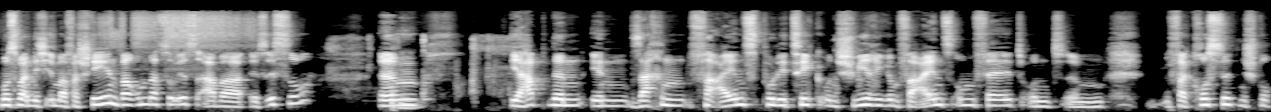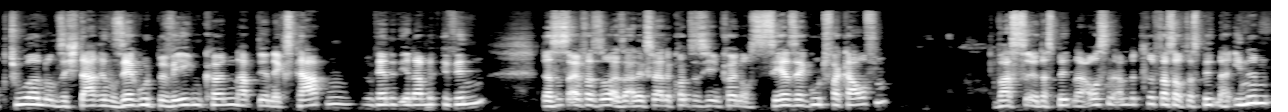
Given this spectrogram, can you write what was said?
muss man nicht immer verstehen, warum das so ist, aber es ist so. Ähm, mhm ihr habt einen in Sachen Vereinspolitik und schwierigem Vereinsumfeld und ähm, verkrusteten Strukturen und sich darin sehr gut bewegen können, habt ihr einen Experten, werdet ihr damit gewinnen. Das ist einfach so. Also Alex Werde konnte sich in Köln auch sehr, sehr gut verkaufen, was äh, das Bild nach außen anbetrifft, was auch das Bild nach innen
